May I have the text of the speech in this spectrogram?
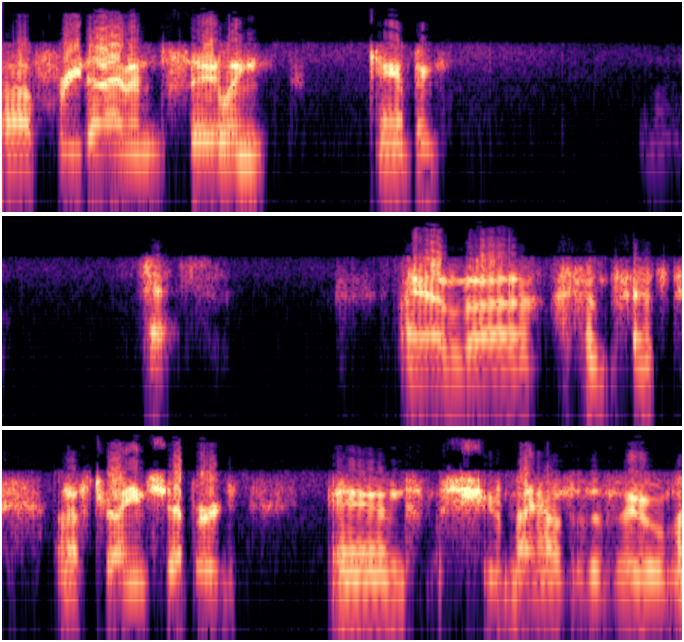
Uh, free diving, sailing, camping. Pets. I have uh, pets, an Australian Shepherd, and shoot, my house is a zoo.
